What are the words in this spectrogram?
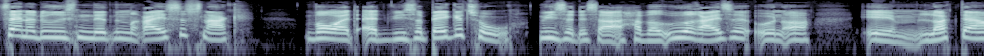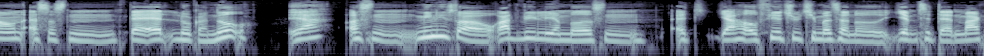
så ender det ud i sådan lidt en rejsesnak, hvor at, at vi så begge to, viser det sig, har været ude at rejse under øhm, lockdown, altså sådan, da alt lukker ned. Ja. Og sådan, min historie er jo ret vild med, sådan, at jeg havde 24 timer til noget hjem til Danmark,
